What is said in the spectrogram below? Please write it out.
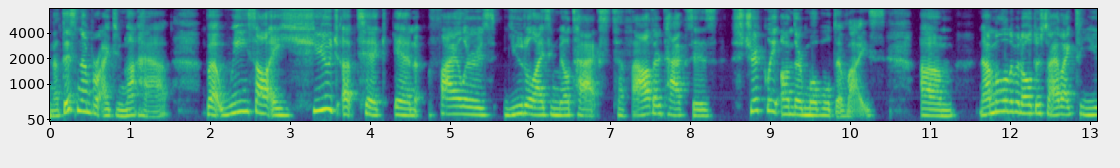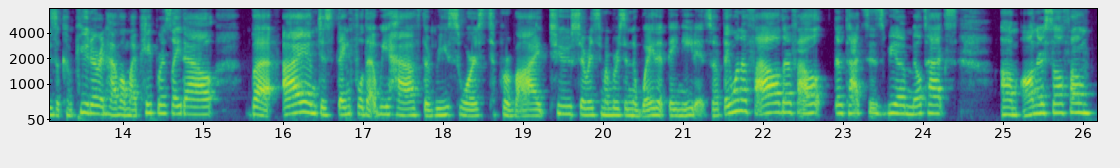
now this number I do not have, but we saw a huge uptick in filers utilizing MilTax to file their taxes strictly on their mobile device. Um, now I'm a little bit older, so I like to use a computer and have all my papers laid out. But I am just thankful that we have the resource to provide to service members in the way that they need it. So if they want to file their file their taxes via MilTax um, on their cell phone,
